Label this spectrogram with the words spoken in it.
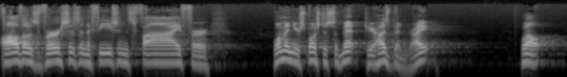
all those verses in Ephesians 5 for woman, you're supposed to submit to your husband, right? Well,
